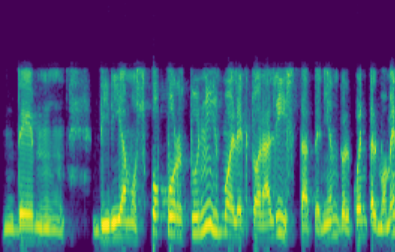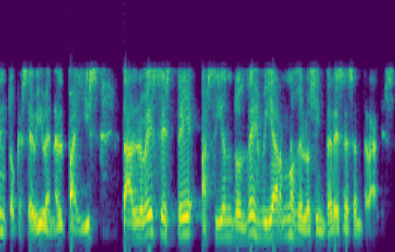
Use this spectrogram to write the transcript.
de, mm, diríamos, oportunismo electoralista, teniendo en cuenta el momento que se vive en el país, tal vez esté haciendo desviarnos de los intereses centrales.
